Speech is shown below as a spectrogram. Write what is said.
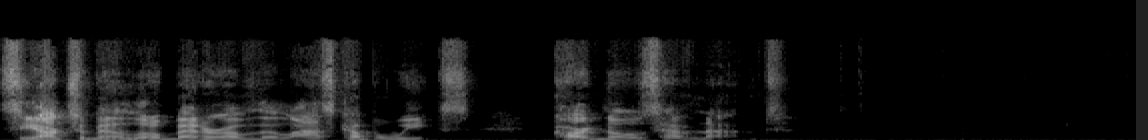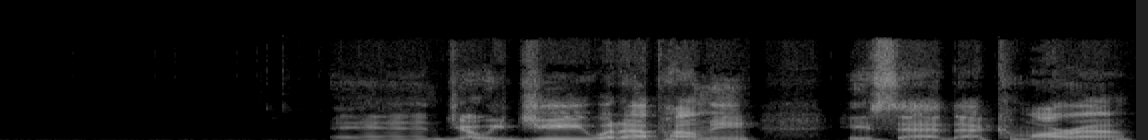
Seahawks have been a little better over the last couple weeks. Cardinals have not. And Joey G, what up, homie? He said uh, Kamara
